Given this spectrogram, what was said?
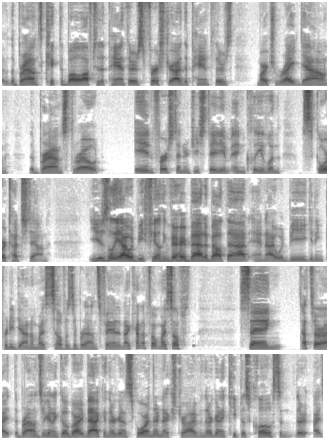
the Browns kick the ball off to the Panthers. First drive, the Panthers march right down the Browns' throat in First Energy Stadium in Cleveland, score a touchdown. Usually I would be feeling very bad about that and I would be getting pretty down on myself as a Browns fan. And I kind of felt myself saying, that's all right. The Browns are going to go right back and they're going to score on their next drive and they're going to keep this close. And I,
